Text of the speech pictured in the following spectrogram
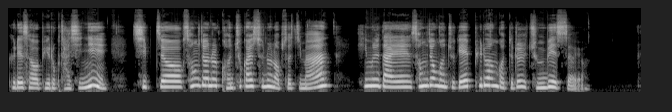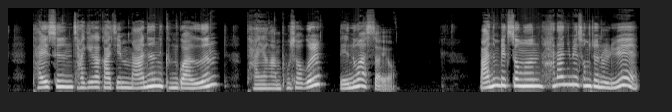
그래서 비록 자신이 직접 성전을 건축할 수는 없었지만 힘을 다해 성전 건축에 필요한 것들을 준비했어요. 다윗은 자기가 가진 많은 금과 은, 다양한 보석을 내놓았어요. 많은 백성은 하나님의 성전을 위해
